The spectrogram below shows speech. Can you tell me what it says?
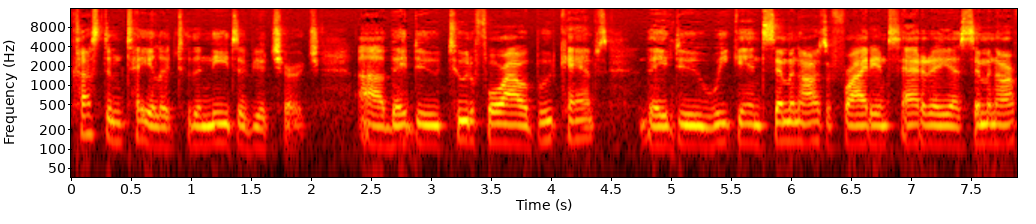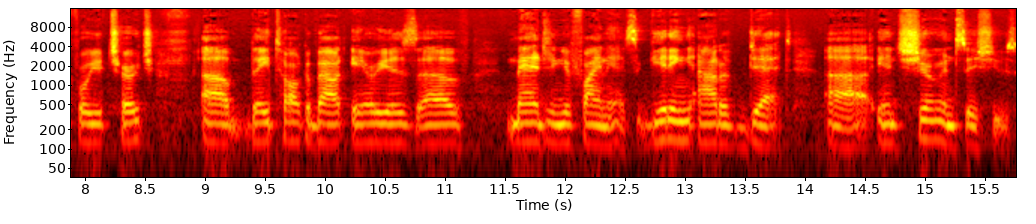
custom tailored to the needs of your church. Uh, they do two to four hour boot camps. They do weekend seminars, a Friday and Saturday a seminar for your church. Uh, they talk about areas of managing your finance, getting out of debt, uh, insurance issues,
